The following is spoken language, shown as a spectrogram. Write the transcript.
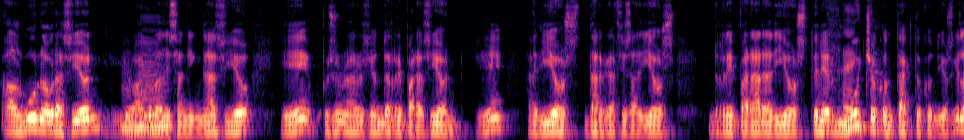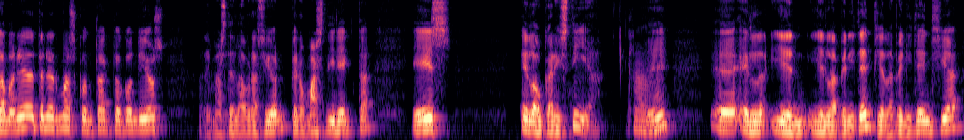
alguna oración, yo hago la de San Ignacio, eh, pues una oración de reparación, eh, a Dios, dar gracias a Dios, reparar a Dios, tener mucho contacto con Dios. Y la manera de tener más contacto con Dios, además de la oración, pero más directa, es en la Eucaristía. ¿eh? y, en, y en la penitencia. En la penitencia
